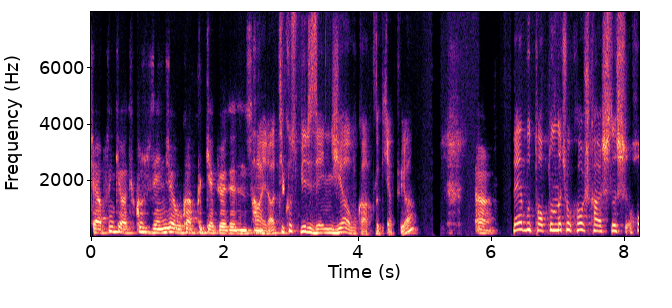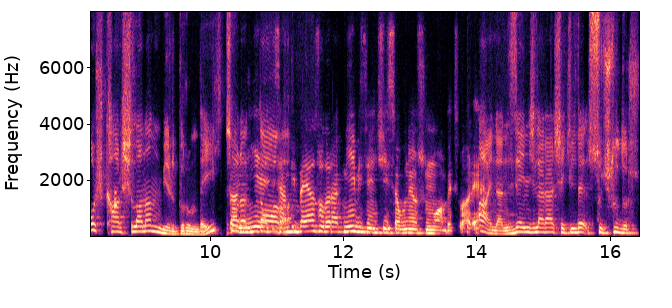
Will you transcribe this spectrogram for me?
şey yaptın ki Atikus zenci avukatlık yapıyor dedin sen. Hayır, Atticus bir zenciye avukatlık yapıyor. Evet. Ve bu toplumda çok hoş karşılaş hoş karşılanan bir durum değil. Sonra sen, niye, dava- sen bir beyaz olarak niye bir zenciyi savunuyorsun muhabbeti var yani. Aynen zenciler her şekilde suçludur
